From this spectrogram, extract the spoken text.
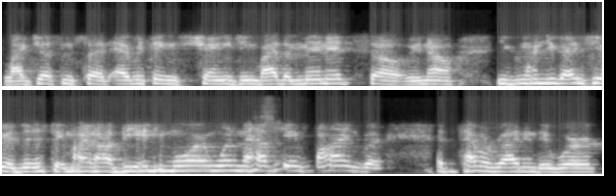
Like Justin said, everything's changing by the minute. So you know, you, when you guys hear this, they might not be anymore one and a half games behind, but at the time of writing, they were.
